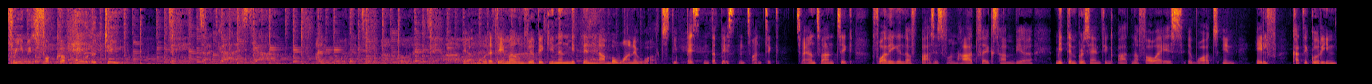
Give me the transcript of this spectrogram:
Freebies for Community. Ja, Modethema und wir beginnen mit den Number One Awards, die besten der besten 2022. Vorwiegend auf Basis von Hardfacts haben wir mit dem Presenting Partner VAS Awards in elf Kategorien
